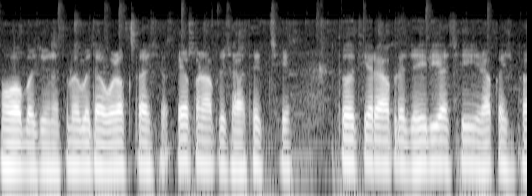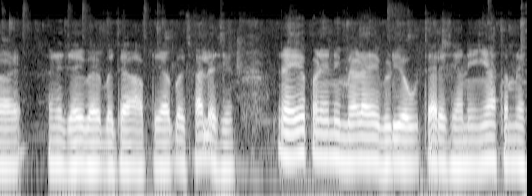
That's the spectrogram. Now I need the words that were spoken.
મોવા બાજુને. તમે બધા ઓળખતા છો એ પણ આપણી સાથે જ છે. તો અત્યારે આપણે જઈ રહ્યા છીએ રાકેશભાઈ અને જયભાઈ બધા આપણે આગળ ચાલે છે. અને એ પણ એની મેળાએ વીડિયો ઉતારે છે અને અહીંયા તમને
